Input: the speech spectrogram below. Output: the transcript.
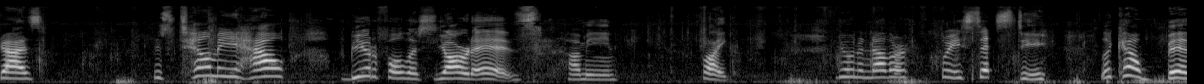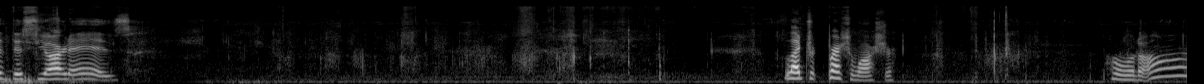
Guys, just tell me how beautiful this yard is. I mean, like, doing another 360 Look how big this yard is. Electric pressure washer. Hold on.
